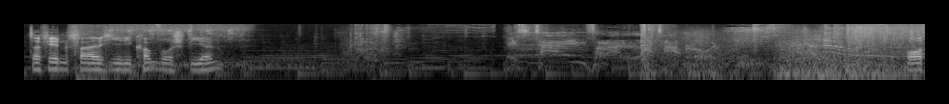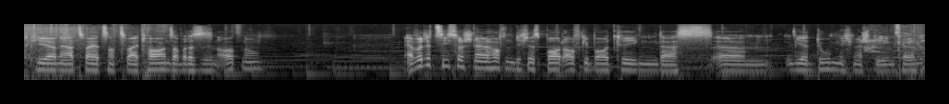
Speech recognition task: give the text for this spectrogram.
Jetzt auf jeden Fall hier die Combo spielen. Board clearen. Er hat zwar jetzt noch zwei Taunts, aber das ist in Ordnung. Er wird jetzt nicht so schnell hoffentlich das Board aufgebaut kriegen, dass ähm, wir Doom nicht mehr spielen können.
